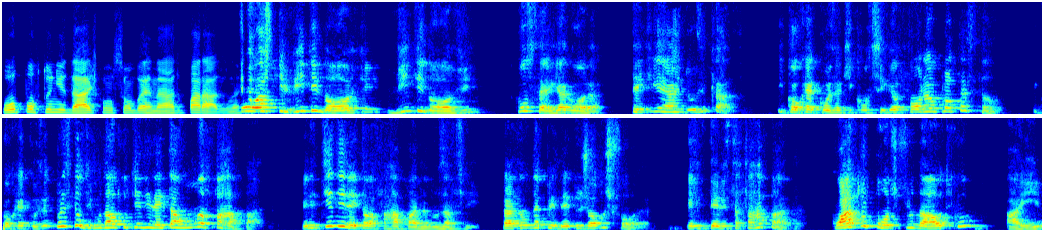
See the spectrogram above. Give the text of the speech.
oportunidade com o São Bernardo parado, né? Eu acho que 29, 29 consegue. Agora, tem que ganhar as duas em casa. E qualquer coisa que consiga fora é uma proteção. E qualquer coisa. Por isso que eu digo, o Náutico tinha direito a uma farrapada. Ele tinha direito a uma farrapada nos aflitos, para não depender dos jogos fora. Ele teve essa farrapada. Quatro pontos para o Náutico, aí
